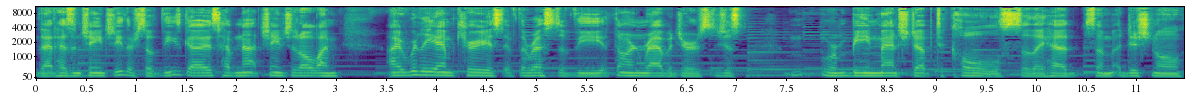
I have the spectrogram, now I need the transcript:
that hasn't changed either. So these guys have not changed at all. I'm, I really am curious if the rest of the Tharn Ravagers just were being matched up to Caul's, so they had some additional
